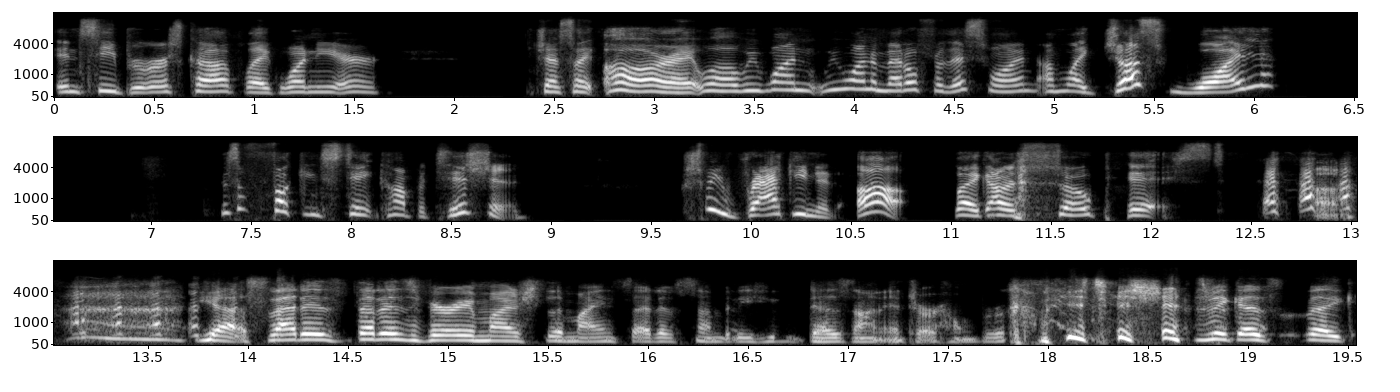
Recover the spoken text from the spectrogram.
NC Brewers Cup like one year, just like oh all right well we won we won a medal for this one. I'm like just one. It's a fucking state competition. We should be racking it up. Like I was so pissed. yes that is that is very much the mindset of somebody who does not enter homebrew competitions because like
